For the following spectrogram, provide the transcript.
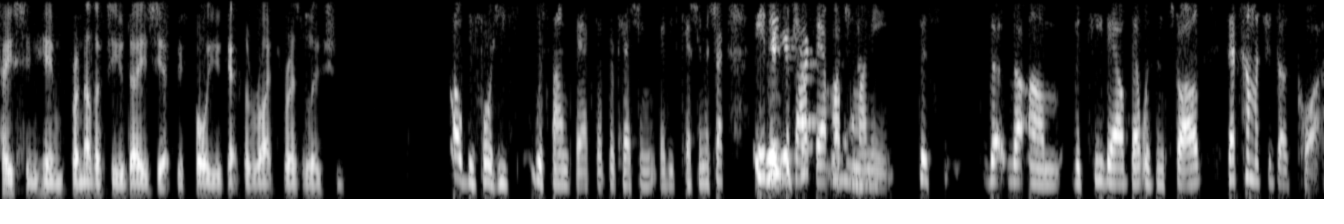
chasing him for another few days yet before you get the right resolution. Oh, before he responds back that they're cashing that he's cashing the check. It Yeah, is about that much fine. money. This the the um the T valve that was installed. That's how much it does cost.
